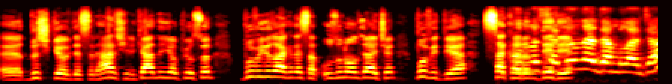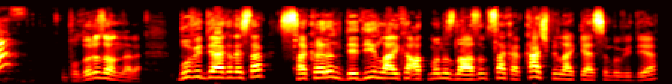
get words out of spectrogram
e, dış gövdesini her şeyini kendin yapıyorsun. Bu videoda arkadaşlar uzun olacağı için bu videoya Sakar'ın dediği? Buluruz onları. Bu video arkadaşlar Sakar'ın dediği like'ı atmanız lazım. Sakar kaç bin like gelsin bu videoya?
